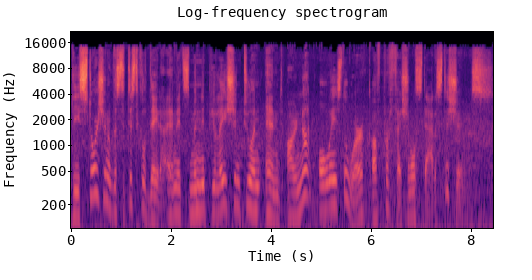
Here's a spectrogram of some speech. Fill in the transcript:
distortion of the statistical data and its manipulation to an end are not always the work of professional statisticians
